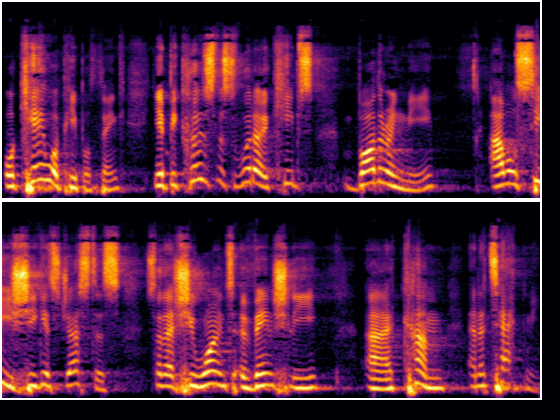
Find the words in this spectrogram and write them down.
or care what people think, yet because this widow keeps bothering me, I will see she gets justice so that she won't eventually uh, come and attack me.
